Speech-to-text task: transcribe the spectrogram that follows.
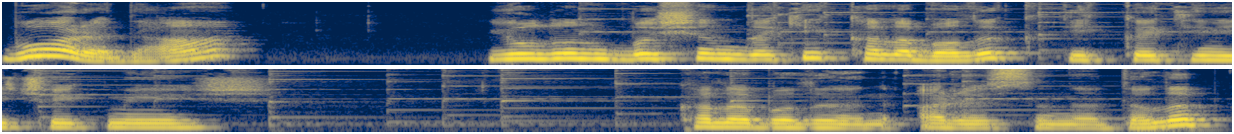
Bu arada yolun başındaki kalabalık dikkatini çekmiş. Kalabalığın arasına dalıp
